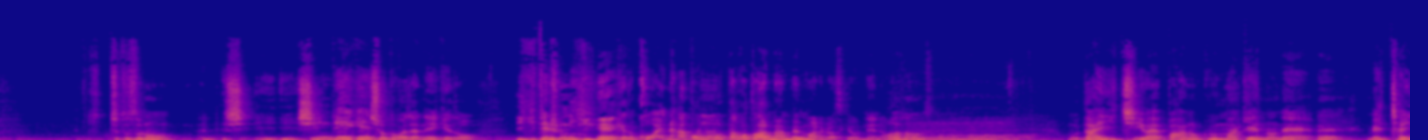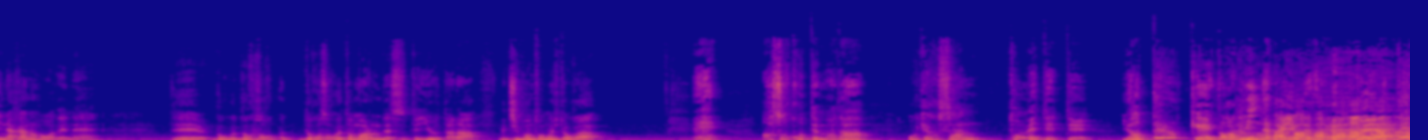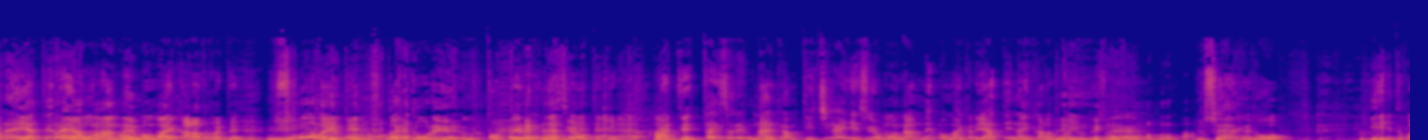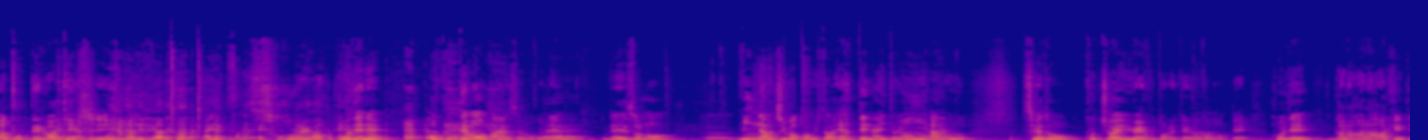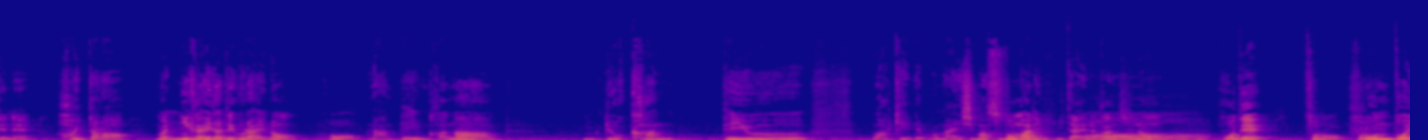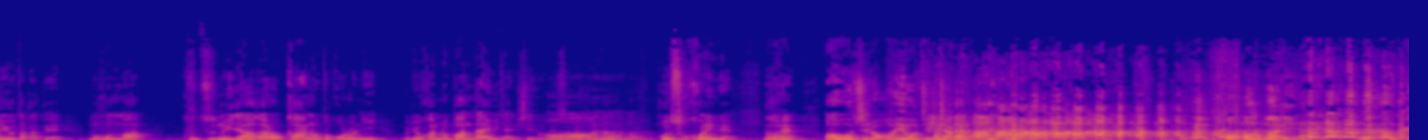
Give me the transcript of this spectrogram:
ちょっとその心霊現象とかじゃねえけど生きてる人間やけど怖いなと思ったことは何遍もありますけどねなんか。あそうなんですか。もう第1位はやっぱあの群馬県のね、えめっちゃ田舎の方でね。で僕どこそこどこそこへ泊まるんですって言うたら地元の人が「えあそこってまだお客さん泊めてってやってるっけ?」とかみんなが言うんですよ「いややってないやってないもう何年も前から」とか言って「嘘言うて「だけど俺予約取ってるんですよ」って言って「いや絶対それ何か手違いですよ。もう何年も前からやってないから」とか言うんですよ、いやそやけど家とか取ってるわけやし。それ。はほいでね送ってもうたんですよ僕ね、えでそのうみんなは地元の人はやってないと言い張るせやけどこっちは予約取れてると思ってほいでガラガラ開けてね入ったら、まあ、2階建てぐらいのほなんていうかな旅館っていうわけでもないし、まあ、素泊まりみたいな感じのほうでそのフロントいうたかてもうほんま靴脱いで上がろうかのところに旅館の番台みたいにしてるんですよ、はいはいはほいそこにねなんかね青白いおじいちゃんが ほんまに。なん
